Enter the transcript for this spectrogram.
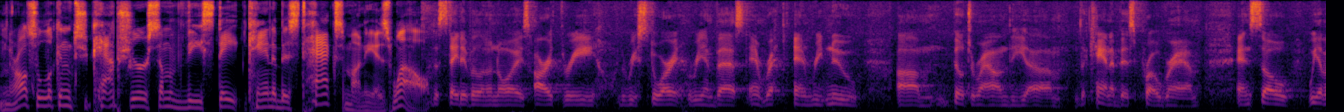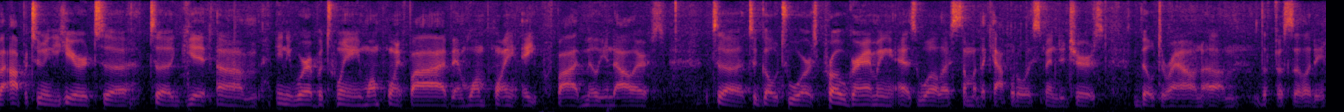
And they're also looking to capture some of the state cannabis tax money as well. The state of Illinois R3, the Restore, Reinvest, and, re- and Renew um, built around the um, the cannabis program, and so we have an opportunity here to to get um, anywhere between 1.5 and 1.85 million dollars to to go towards programming as well as some of the capital expenditures built around um, the facility.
